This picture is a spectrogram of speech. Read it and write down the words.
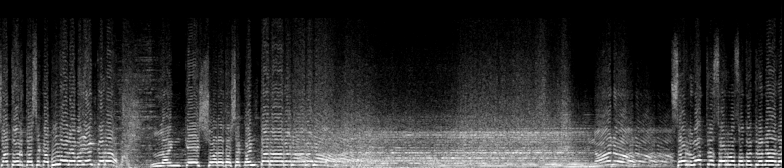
ಚತುರ್ದಶಕ ಭುವನ ಭಯಂಕರ ಲಂಕೇಶ್ವರ ದಶ ರಾವಣ ನಾನು ಸರ್ವತ್ರ ಸರ್ವ ಸ್ವತಂತ್ರನಾದ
